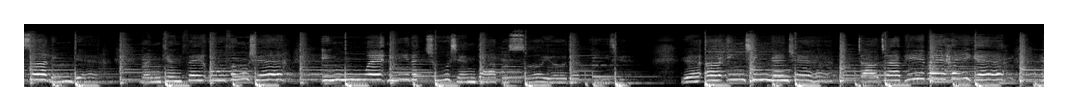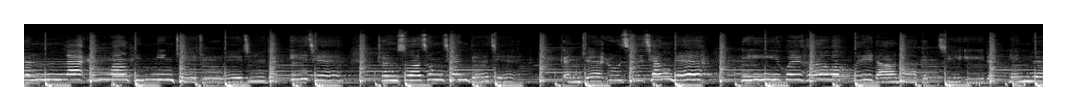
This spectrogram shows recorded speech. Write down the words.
色凛冽，满天飞舞风雪，因为你的出现打破所有的一切。月儿阴晴圆缺，照着疲惫黑夜，人来人往，拼命追逐未知的一切，穿梭从前的街，感觉如此强烈。你会和我回到那个记忆的年月，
